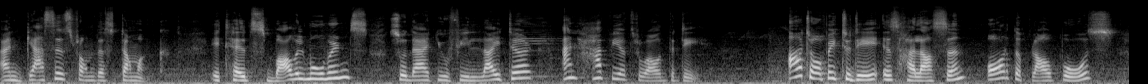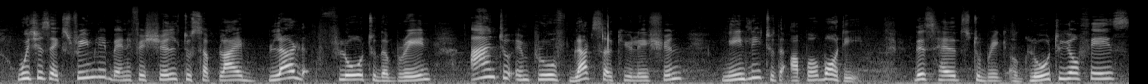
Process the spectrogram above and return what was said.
and gases from the stomach. It helps bowel movements so that you feel lighter and happier throughout the day. Our topic today is Halasana or the plow pose which is extremely beneficial to supply blood flow to the brain and to improve blood circulation mainly to the upper body. This helps to bring a glow to your face,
